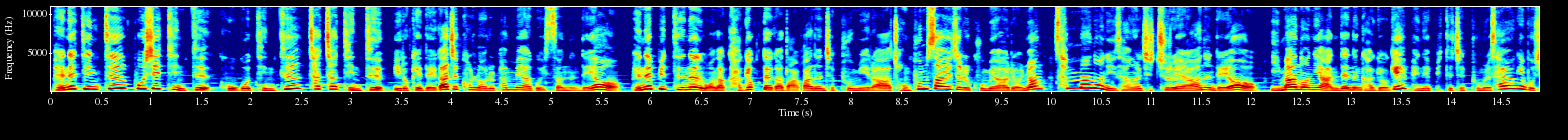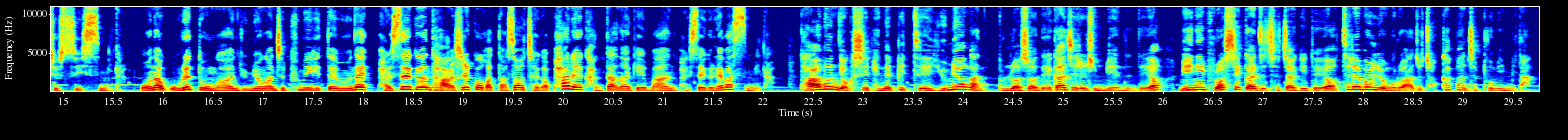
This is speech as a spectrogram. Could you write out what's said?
Benetint, Posietint, Gogotint, Chachatint 이렇게 네 가지 컬러를 판매하고 있었는데요. Benefit은 워낙 가격대가 나가는 제품이라 정품 사이즈를 구매하려면 3만원 이상을 지출해야 하는데요. 2만원이 안 되는 가격에 Benefit 제품을 사용해 보실 수 있습니다. 워낙 오랫동안 유명한 제품이기 때문에 발색은 다 아실 것 같아서 제가 팔에 간단하게만 발색을 해봤습니다. 다음은 역시 Benefit의 유명한 블러셔 4가지를 준비했는데요. 미니 브러쉬까지 제작이 되어 travel용으로 아주 적합한 제품입니다.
